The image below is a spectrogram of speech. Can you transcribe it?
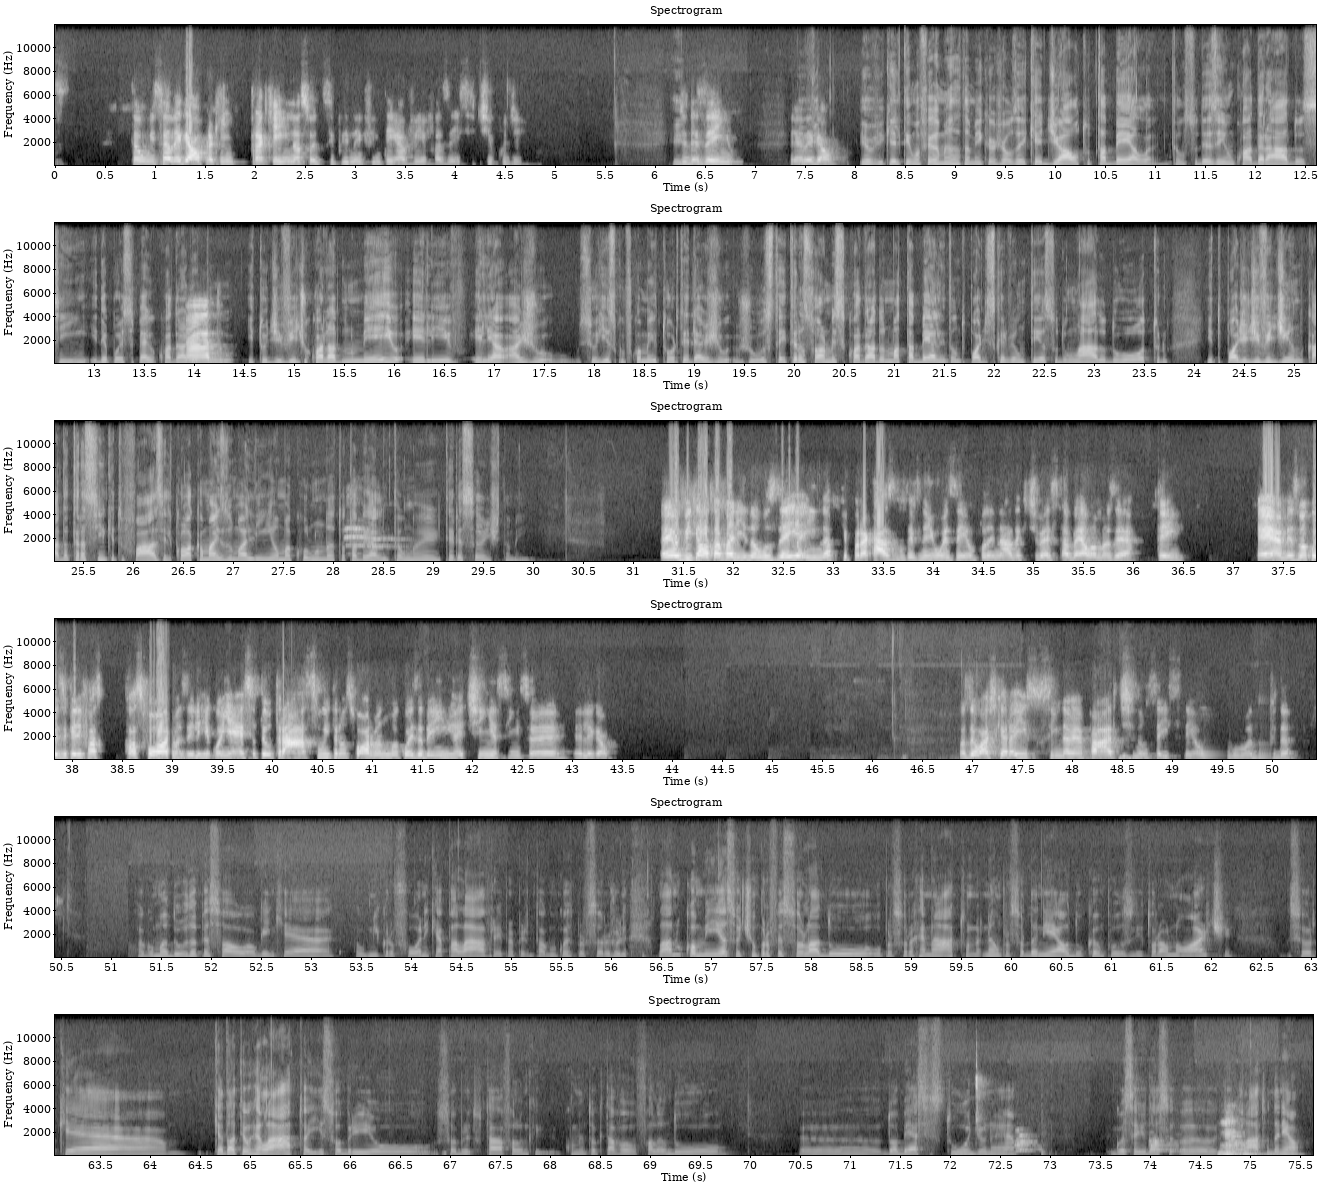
Então, isso é legal para quem, quem na sua disciplina, enfim, tem a ver fazer esse tipo de, de desenho. É legal. Eu vi que ele tem uma ferramenta também que eu já usei que é de autotabela. Então, se tu desenha um quadrado assim, e depois tu pega o quadrado ah, e, tu, e, tu, divide o quadrado no meio, ele, ele aju... se o risco ficou meio torto, ele ajusta e transforma esse quadrado numa tabela. Então, tu pode escrever um texto de um lado, do outro, e tu pode ir dividindo. Cada tracinho que tu faz, ele coloca mais uma linha uma coluna na tua tabela. Então, é interessante também. É, eu vi que ela estava ali, não usei ainda, porque por acaso não teve nenhum exemplo, nem nada que tivesse tabela, mas é, tem. É, a mesma coisa que ele faz com as formas, ele reconhece o teu traço e transforma numa coisa bem retinha, assim, isso é, é legal. Mas eu acho que era isso, sim, da minha parte, não sei se tem alguma dúvida. Alguma dúvida, pessoal? Alguém quer o microfone, quer a palavra aí para perguntar alguma coisa para professora Júlia? Lá no começo tinha um professor lá do. O professor Renato, não, o professor Daniel do campus Litoral Norte. O senhor quer quer dar teu relato aí sobre o sobre tu tava falando que comentou que estava falando uh, do ABS Studio, né? Gostaria de dar uh, teu relato, Daniel.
